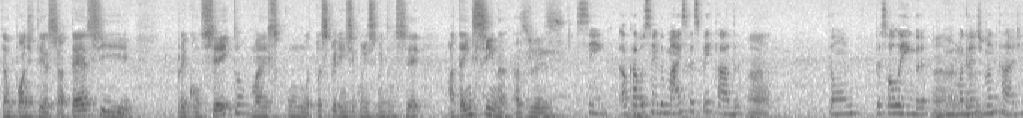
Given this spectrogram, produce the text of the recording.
Então pode ter esse- até esse preconceito, mas com a tua experiência e conhecimento você até ensina, às vezes. Sim, eu acabo sendo mais respeitada. Ah, Então o pessoal lembra, Ah, é uma grande vantagem.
